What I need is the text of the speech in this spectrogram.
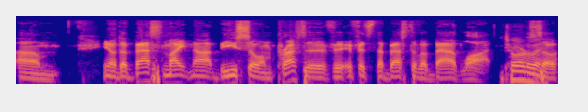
um, you know, the best might not be so impressive if it's the best of a bad lot. Totally. So,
